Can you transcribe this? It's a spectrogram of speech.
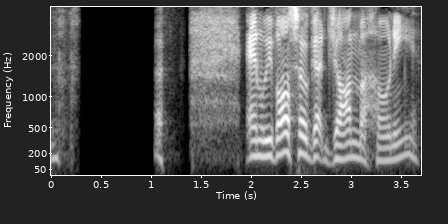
And we've also got John Mahoney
